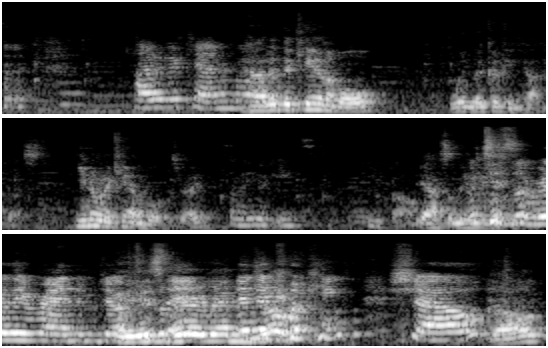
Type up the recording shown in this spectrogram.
How did a cannibal? How did the cannibal win the cooking contest? You know what a cannibal is, right? Somebody who eats people. Yeah, somebody. Which is a really random joke. It to is a say very random in joke. the cooking show. Well,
